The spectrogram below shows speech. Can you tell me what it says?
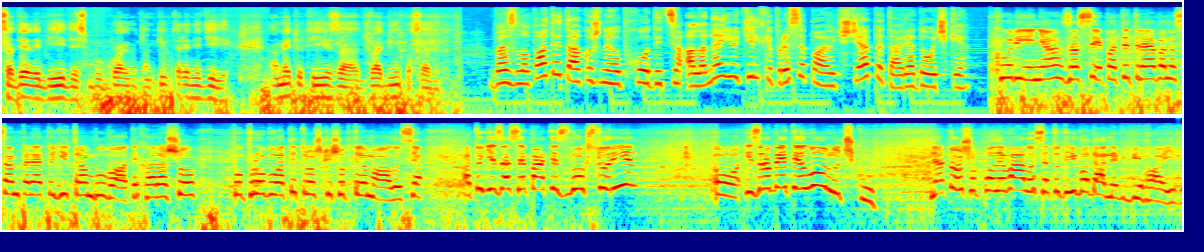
садили б її десь буквально там півтори неділі. А ми тут її за два дні посадимо. Без лопати також не обходиться, але нею тільки присипають щепи та рядочки. Коріння засипати треба, насамперед тоді трамбувати, хорошо, попробувати трошки, щоб трималося. А тоді засипати з двох сторін о, і зробити луночку для того, щоб поливалося, тоді вода не вибігає.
